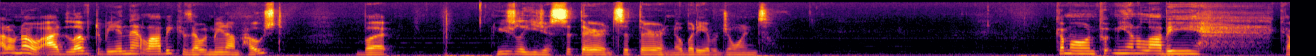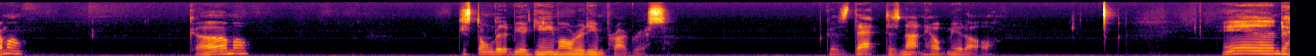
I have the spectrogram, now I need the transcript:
I don't know. I'd love to be in that lobby because that would mean I'm host. But usually you just sit there and sit there and nobody ever joins. Come on, put me in a lobby. Come on. Come on. Just don't let it be a game already in progress. Because that does not help me at all. And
